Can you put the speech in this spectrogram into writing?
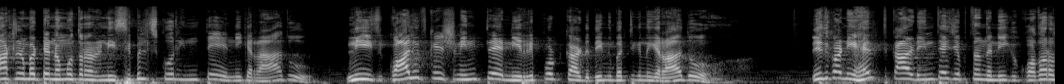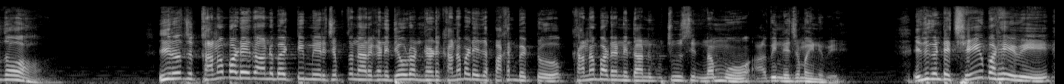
మాటలను బట్టే నమ్ముతున్నారు. నీ సిబిల్ స్కోర్ ఇంతే నీకు రాదు. నీ క్వాలిఫికేషన్ ఇంతే నీ రిపోర్ట్ కార్డు దీన్ని బట్టి నీకు రాదు. ఇదిగో నీ హెల్త్ కార్డు ఇంతే చెప్తుంది నీకు కుదరదు. ఈరోజు కనబడే దాన్ని బట్టి మీరు చెప్తున్నారు కానీ దేవుడు అంటున్నాడు కనబడేది పక్కన పెట్టు కనబడని దాన్ని చూసి నమ్ము అవి నిజమైనవి. ఎందుకంటే చేయబడేవి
